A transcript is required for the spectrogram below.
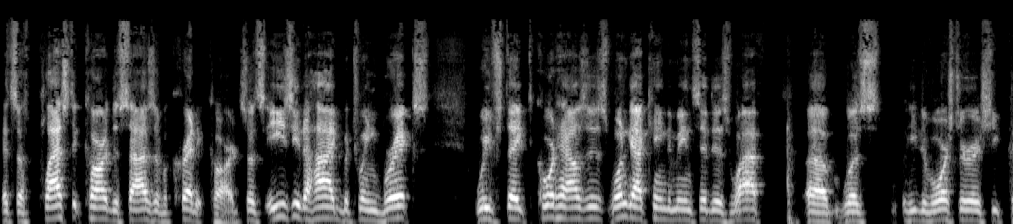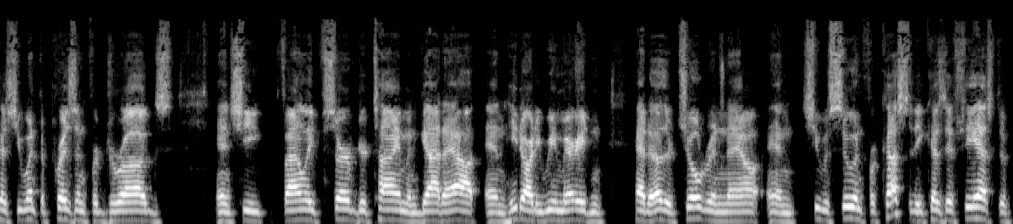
It's a plastic card the size of a credit card, so it's easy to hide between bricks. We've staked courthouses. One guy came to me and said his wife uh, was he divorced her she because she went to prison for drugs, and she finally served her time and got out. And he'd already remarried and had other children now, and she was suing for custody because if she has to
